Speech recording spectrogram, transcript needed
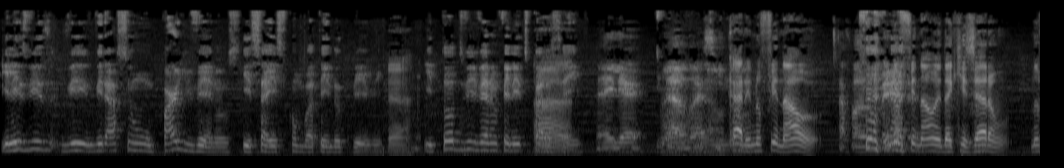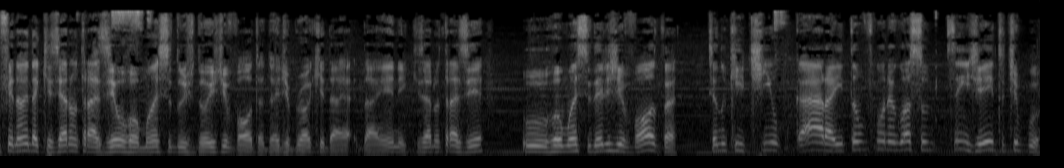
e eles vi- vi- virassem um par de Venoms que saísse combatendo o crime. É. E todos viveram felizes para Ah. sempre. É, Ele é... Ah, Não, não é não, assim. não. Cara, e no final, Você tá falando no merda? final ainda quiseram. No final ainda quiseram trazer o romance dos dois de volta, do Ed Brock e da, da Anne. Quiseram trazer o romance deles de volta, sendo que tinha o cara, então ficou um negócio sem jeito, tipo.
